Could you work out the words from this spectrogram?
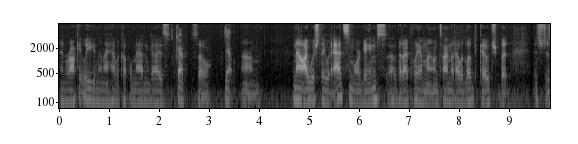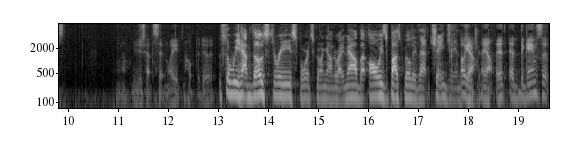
and Rocket League, and then I have a couple Madden guys. okay. So Yeah. um, now I wish they would add some more games uh, that I play on my own time that I would love to coach, but it's just you know you just have to sit and wait and hope to do it. So we have those three sports going on right now, but always a possibility of that changing in the Oh yeah, yeah. It, it, the games that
